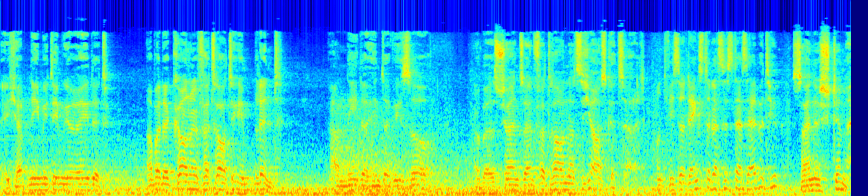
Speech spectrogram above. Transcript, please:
Ich habe nie mit ihm geredet, aber der Colonel vertraute ihm blind. Kam nie dahinter, wieso. Aber es scheint, sein Vertrauen hat sich ausgezahlt. Und wieso denkst du, das ist derselbe Typ? Seine Stimme.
